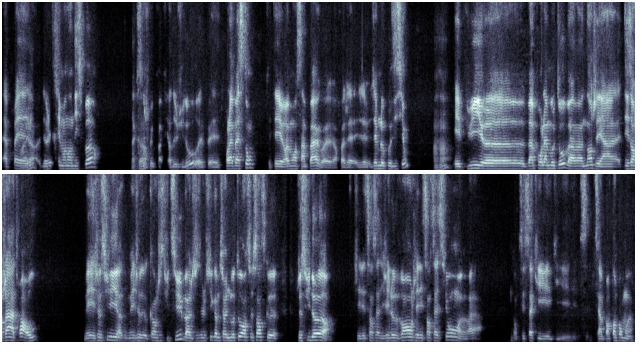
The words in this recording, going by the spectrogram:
après de l'escrime en handisport. D'accord. Je ne peux pas faire de judo. Pour la baston, c'était vraiment sympa. Enfin, j'aime l'opposition. Uh-huh. Et puis, euh, ben, pour la moto, ben, maintenant, j'ai des engins à trois roues. Mais, je suis, mais je, quand je suis dessus, ben, je, suis comme sur une moto en ce sens que je suis dehors. J'ai le vent, j'ai les sensations. Euh, voilà. Donc, c'est ça qui, qui c'est important pour moi.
